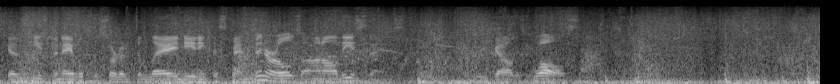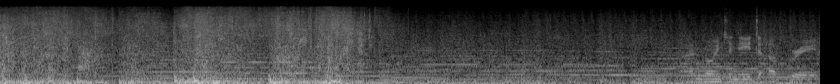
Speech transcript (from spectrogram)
because he's been able to sort of delay needing to spend minerals on all these things. We've got all these walls. I'm going to need to upgrade.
